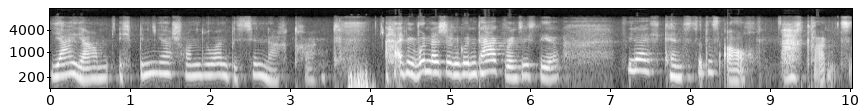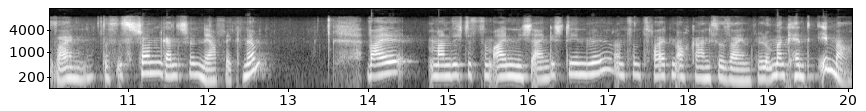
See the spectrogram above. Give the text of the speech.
Ja, ja, ich bin ja schon so ein bisschen nachtragend. Einen wunderschönen guten Tag wünsche ich dir. Vielleicht kennst du das auch, nachtragend zu sein. Das ist schon ganz schön nervig, ne? Weil man sich das zum einen nicht eingestehen will und zum zweiten auch gar nicht so sein will. Und man kennt immer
